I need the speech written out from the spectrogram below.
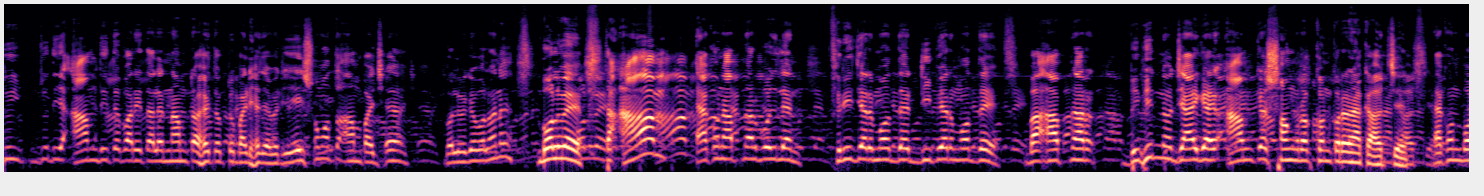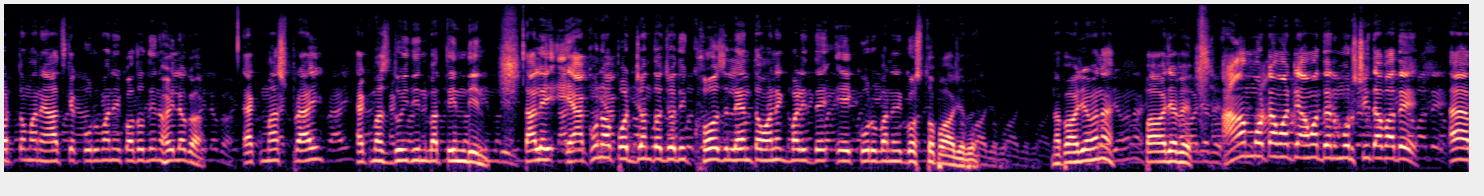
দুই যদি আম দিতে পারি, তাহলে নামটা হয়তো একটু বাড়িয়ে যাবে যে, এই সময় তো আম পাইছে। বলবে কি, বলবে না? বলবে, তা আম এখন আপনার বুঝলেন, ফ্রিজের মধ্যে, ডিপের মধ্যে বা আপনার বিভিন্ন জায়গায় আমকে সংরক্ষণ করে রাখা হচ্ছে। এখন বর্তমানে আজকে কুরবানি কতদিন হইল গো? এক মাস প্রায়, এক মাস দুই দিন বা তিন দিন। তাহলে এখনও পর্যন্ত যদি খোঁজ লেন তো অনেক বাড়িতে এই কুরবানির গোস্ত পাওয়া যাবে। না পাওয়া যাবে না? পাওয়া যাবে আম মোটামুটি আমাদের মুর্শিদাবাদে আহ,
